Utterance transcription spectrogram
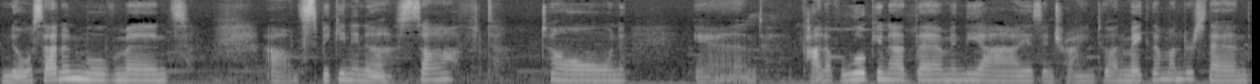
no sudden movements um, speaking in a soft tone and kind of looking at them in the eyes and trying to make them understand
